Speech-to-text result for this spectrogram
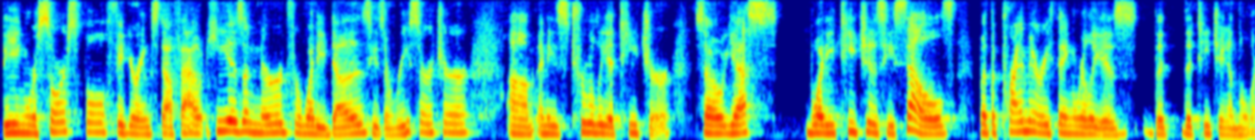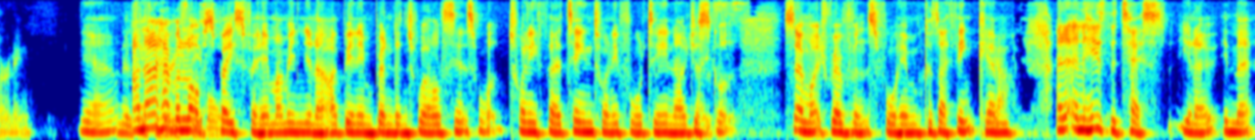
being resourceful, figuring stuff out. He is a nerd for what he does. He's a researcher, um, and he's truly a teacher. So yes, what he teaches he sells but the primary thing really is the the teaching and the learning yeah and, and i have a lot stable. of space for him i mean you know i've been in brendon's world since what 2013 2014 i've just nice. got so much reverence for him because i think um yeah. and, and here's the test you know in that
